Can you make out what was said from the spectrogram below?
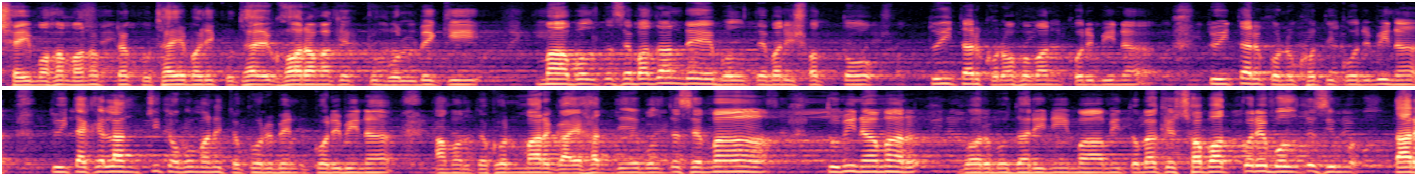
সেই মহামানবটা কোথায় বাড়ি, কোথায় ঘর আমাকে একটু বলবে কি? মা বলতেছে, বাজান রে, বলতে পারি সত্য। তুই তার কোনো অপমান করবি না, তুই তার কোনো ক্ষতি করবি না, তুই তাকে লাঞ্ছিত, অপমানিত করবেন, করবি না। আমার তখন মার গায়ে হাত দিয়ে বলতেছে, মা তুমি না আমার গর্ভধারিণী, মা, আমি তোমাকে শপথ করে বলতেছি, তার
